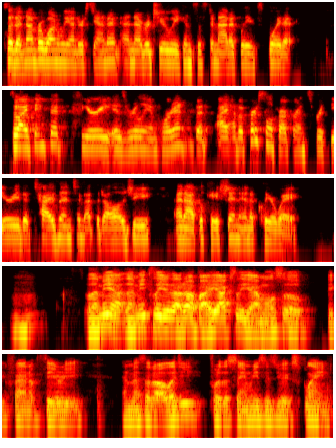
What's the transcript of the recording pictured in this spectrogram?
so that number one, we understand it, and number two, we can systematically exploit it. So I think that theory is really important, but I have a personal preference for theory that ties into methodology and application in a clear way. Mm-hmm. So let me uh, let me clear that up. I actually am also a big fan of theory and methodology for the same reasons you explained.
